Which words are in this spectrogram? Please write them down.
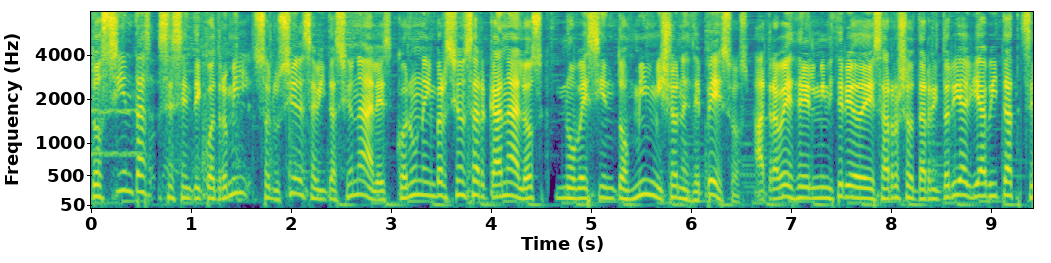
264.000 soluciones habitacionales con una inversión cercana a los 900 mil millones de pesos. A través del Ministerio de Desarrollo Territorial y Hábitat se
